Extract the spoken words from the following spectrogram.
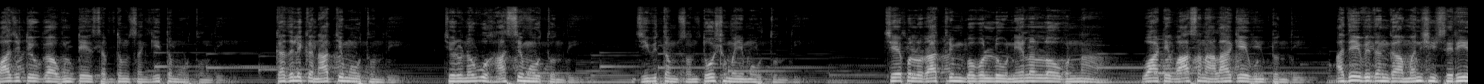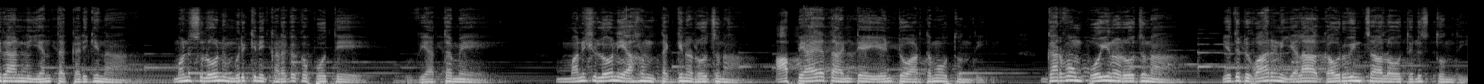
పాజిటివ్గా ఉంటే శబ్దం సంగీతం అవుతుంది కదలిక నాట్యమవుతుంది. చిరునవ్వు హాస్యమవుతుంది. జీవితం సంతోషమయమవుతుంది. చేపలు రాత్రింబవళ్ళు నీళ్ళల్లో ఉన్నా వాటి వాసన అలాగే ఉంటుంది. అదేవిధంగా మనిషి శరీరాన్ని ఎంత కడిగినా మనసులోని మురికిని కడగకపోతే వ్యర్థమే. మనిషిలోని అహం తగ్గిన రోజున? ఆప్యాయత అంటే ఏంటో అర్థమవుతుంది. గర్వం పోయిన రోజున ఎదుటి వారిని ఎలా గౌరవించాలో తెలుస్తుంది.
